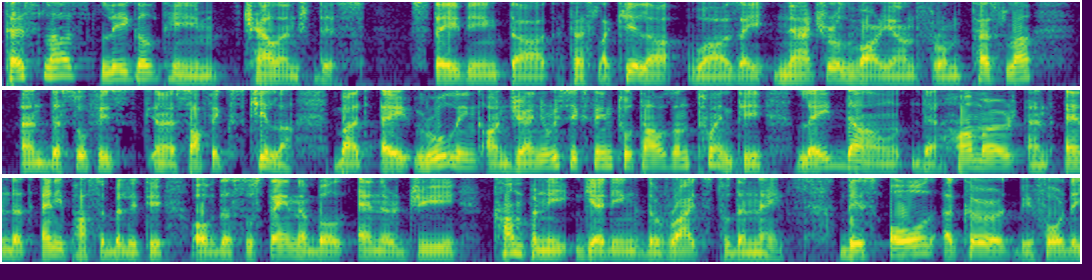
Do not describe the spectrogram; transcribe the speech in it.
Tesla's legal team challenged this stating that Teslaquila was a natural variant from Tesla and the suffix, uh, suffix killa, but a ruling on January 16, 2020 laid down the hammer and ended any possibility of the sustainable energy company getting the rights to the name. This all occurred before the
